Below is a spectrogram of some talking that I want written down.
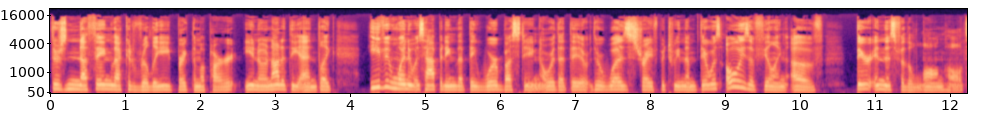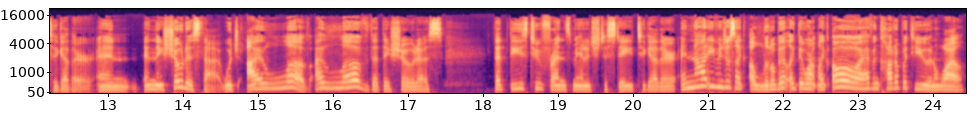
There's nothing that could really break them apart. You know, not at the end. Like even when it was happening that they were busting or that there there was strife between them, there was always a feeling of they're in this for the long haul together. And and they showed us that which i love. I love that they showed us that these two friends managed to stay together and not even just like a little bit. Like they weren't like oh i haven't caught up with you in a while.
